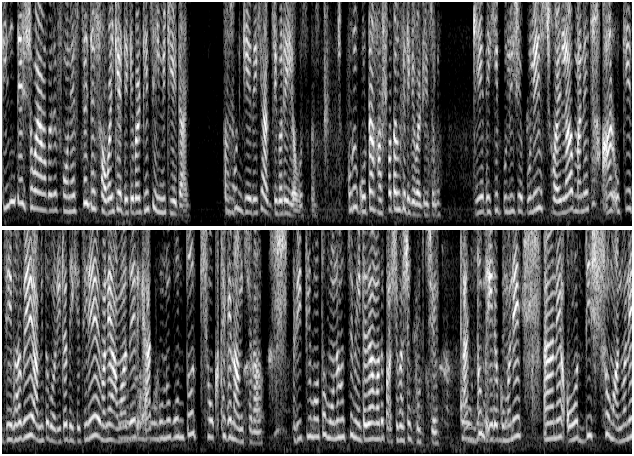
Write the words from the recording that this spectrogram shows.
তিনটের সময় আমার কাছে ফোন এসছে যে সবাইকে ডেকে পাঠিয়েছে ইমিডিয়েট আয়। তখন গিয়ে দেখি আজকে করে এই অবস্থা। পুরো গোটা হাসপাতালকে ডেকে পাঠিয়েছিল। গিয়ে দেখি পুলিশে পুলিশ ছয়লা মানে আর ওকে যেভাবে আমি তো বডিটা দেখেছি রে মানে আমাদের এখনও পর্যন্ত চোখ থেকে নামছে না। রীতিমতো মনে হচ্ছে মেয়েটা যেন আমাদের পাশে পাশে ঘুরছে। একদম এরকম মানে মানে অদৃশ্যমান মানে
